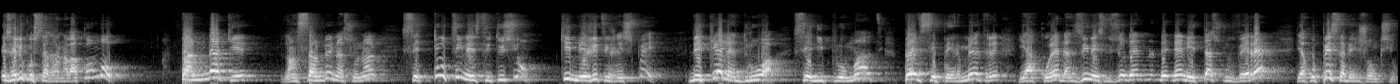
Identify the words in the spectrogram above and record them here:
ezali kosaka na bakongo pendant que l'Assemblée nationale c'est toute une institution qui mérite respect de quel droit ces diplomates peuvent se permettre koya dans une institution d'un état souverain? Ya kopesa d'injonction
